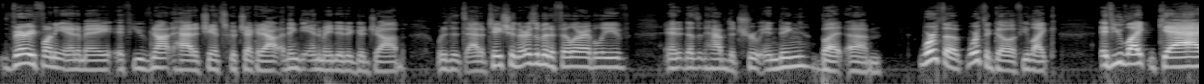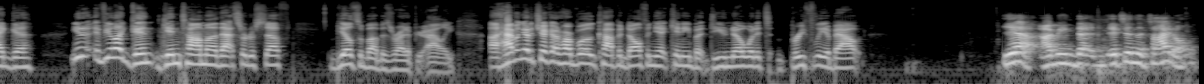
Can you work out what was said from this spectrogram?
very funny anime. If you've not had a chance to go check it out, I think the anime did a good job with its adaptation. There is a bit of filler, I believe, and it doesn't have the true ending, but um, worth a worth a go if you like if you like gag, you know, if you like Gin- Gintama that sort of stuff. Beelzebub is right up your alley. Uh, haven't got to check out Hardboiled Cop and Dolphin yet, Kenny, but do you know what it's briefly about? Yeah, I mean that it's in the title.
